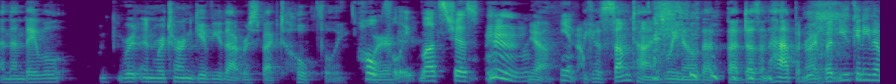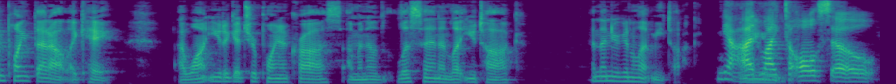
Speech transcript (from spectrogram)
and then they will re- in return give you that respect hopefully. Where- hopefully let's just yeah. you know Because sometimes we know that that doesn't happen, right? But you can even point that out like, "Hey, I want you to get your point across. I'm going to listen and let you talk, and then you're going to let me talk yeah i'd like to also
